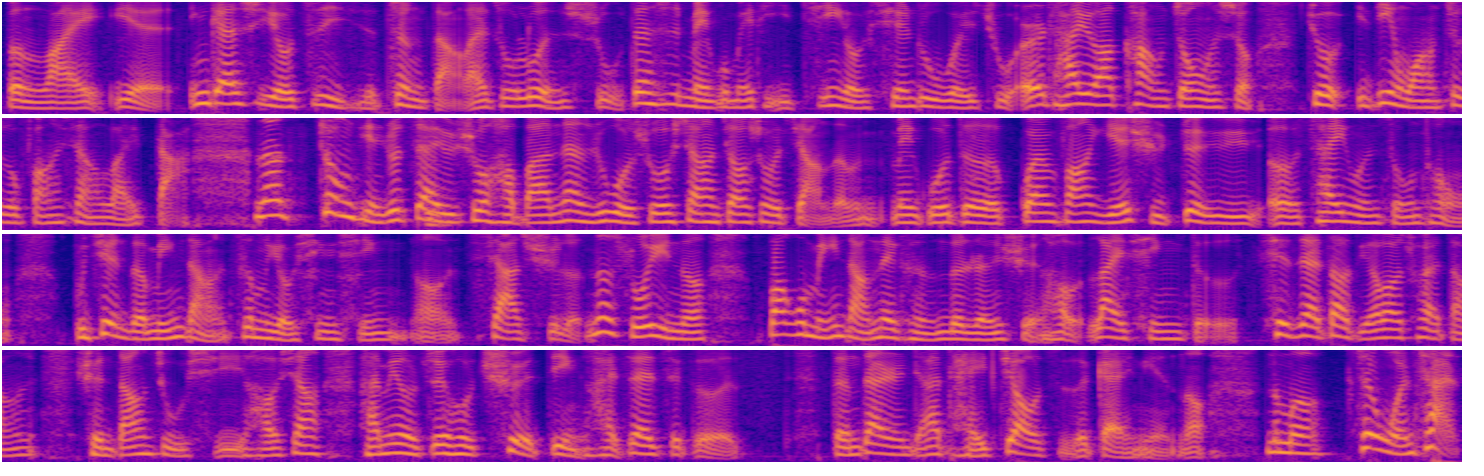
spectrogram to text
本来也应该是由自己的政党来做论述。但是美国媒体已经有先入为主，而他又要抗中的时候，就一定往这个方向来打。那重点就在于说，好吧，那如果说像教授讲的，美国的官方也许对于呃蔡英文总统不见得民党这么有信心呃下去了。那所以呢，包括民党内可能的人选，哈赖清德，现在到底要不要出来当选党主席，好像还没有最后确定，还在这个。等待人家抬轿子的概念呢？那么郑文灿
